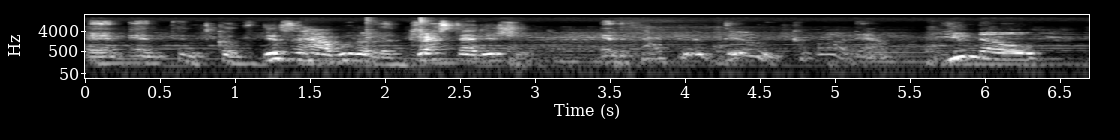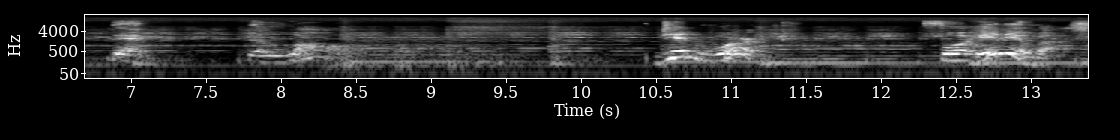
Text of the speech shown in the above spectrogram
And and and because this is how we're gonna address that issue. And the fact is, dude, come on now. You know that the law didn't work for any of us.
